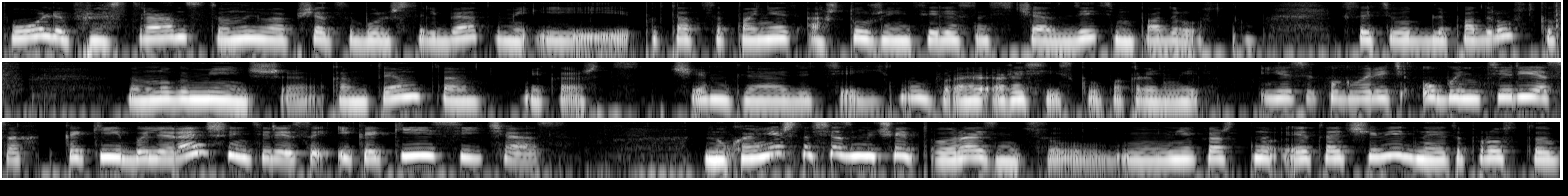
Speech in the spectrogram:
поле, пространство, ну и общаться больше с ребятами и пытаться понять, а что же интересно сейчас детям подросткам. Кстати, вот для подростков намного меньше контента, мне кажется, чем для детей, ну, российского, по крайней мере. Если поговорить об интересах, какие были раньше интересы и какие сейчас? Ну, конечно, все замечают разницу. Мне кажется, ну, это очевидно, это просто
